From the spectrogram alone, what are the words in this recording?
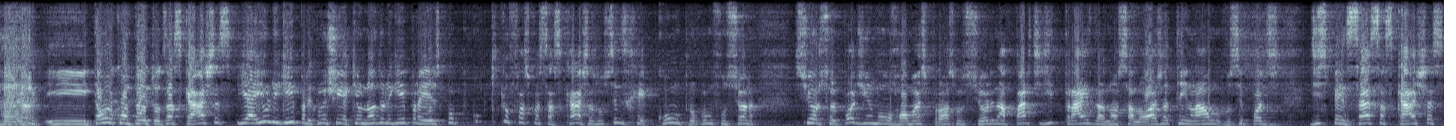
e, então eu comprei todas as caixas e aí eu liguei para quando eu cheguei aqui, o Nando, eu liguei para eles. Pô, o que, que eu faço com essas caixas? Vocês recompram? Como funciona? Senhor, o senhor pode ir no hall mais próximo do senhor e na parte de trás da nossa loja tem lá, um- você pode dispensar essas caixas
